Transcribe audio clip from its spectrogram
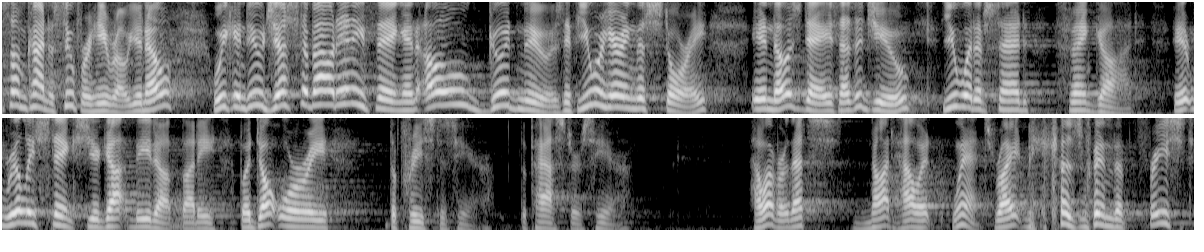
some kind of superhero, you know? We can do just about anything. And oh, good news. If you were hearing this story in those days as a Jew, you would have said, Thank God. It really stinks you got beat up, buddy, but don't worry the priest is here, the pastor's here. However, that's not how it went, right? Because when the priest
